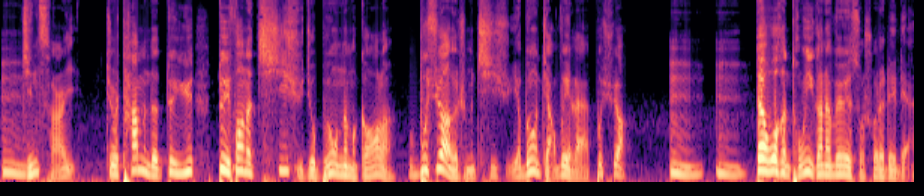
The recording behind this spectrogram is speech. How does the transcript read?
嗯，仅此而已。就是他们的对于对方的期许就不用那么高了，我不需要有什么期许，也不用讲未来，不需要。嗯嗯。但我很同意刚才薇薇所说的这点，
